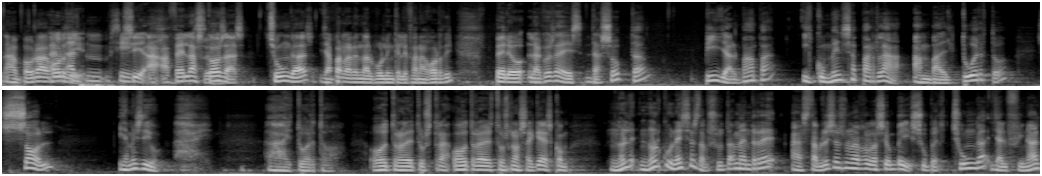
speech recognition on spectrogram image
al pobre El- Gordi, el- sí. sí, a, a fer les sí. coses xungues, ja parlarem del bullying que li fan a Gordi, però la cosa és, de sobte, pilla el mapa i comença a parlar amb el tuerto sol i a més diu, ai, ai, tuerto, otro de tus, otro de tus no sé què, és com, no, le, no el coneixes d'absolutament res, estableixes una relació amb ell superxunga i al final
